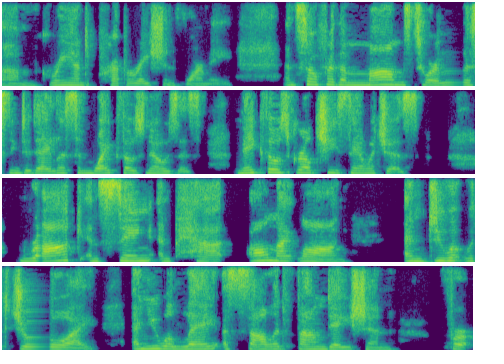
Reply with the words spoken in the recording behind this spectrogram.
um, grand preparation for me. And so, for the moms who are listening today, listen, wipe those noses, make those grilled cheese sandwiches, rock and sing and pat all night long, and do it with joy. And you will lay a solid foundation for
